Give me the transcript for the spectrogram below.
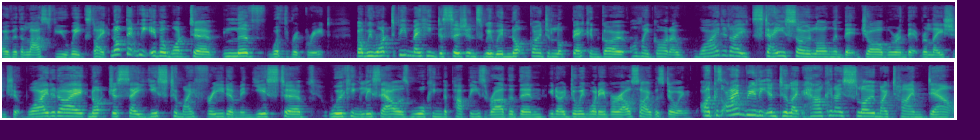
over the last few weeks. Like, not that we ever want to live with regret, but we want to be making decisions where we're not going to look back and go, oh my God, I, why did I stay so long in that job or in that relationship? Why did I not just say yes to my freedom and yes to working less hours, walking the puppies rather than, you know, doing whatever else I was doing? Uh, because oh, I'm really into like, how can I slow my time down?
